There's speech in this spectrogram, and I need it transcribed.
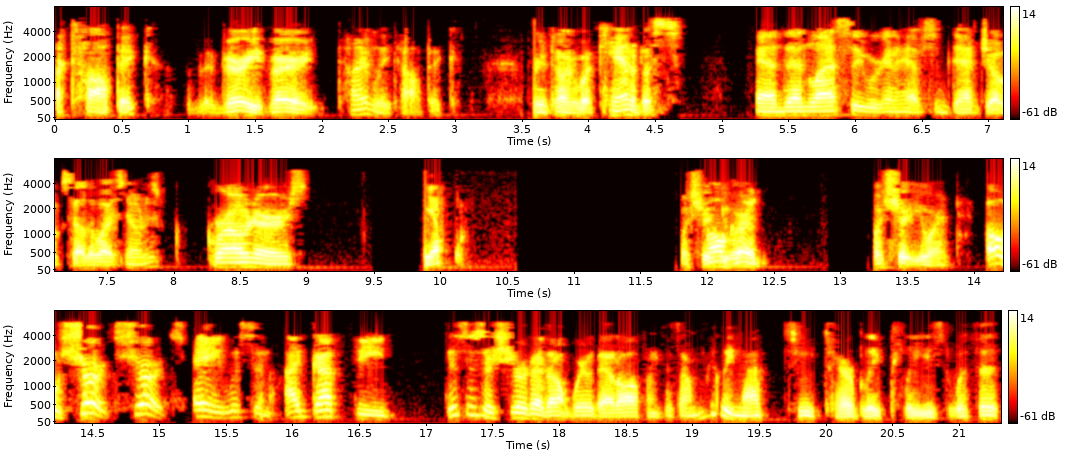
a topic, a very, very timely topic. We're going to talk about cannabis. And then lastly, we're going to have some dad jokes, otherwise known as groaners. Yep. What shirt All you wearing? good. What shirt you wearing? Oh, shirts, shirts. Hey, listen, I got the. This is a shirt I don't wear that often because I'm really not too terribly pleased with it.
